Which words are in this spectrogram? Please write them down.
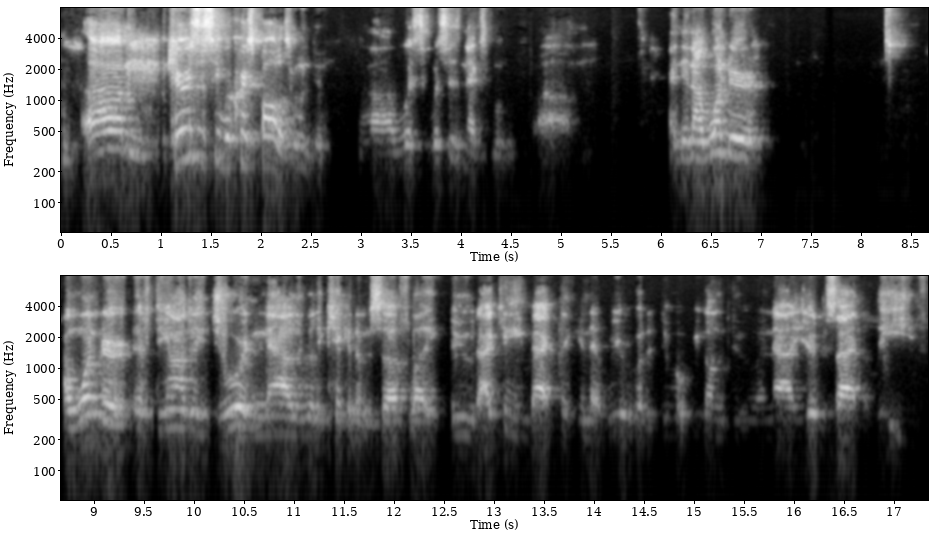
um, curious to see what Chris Paul is going to do. Uh, what's what's his next move? Um, and then I wonder, I wonder if DeAndre Jordan now is really kicking himself. Like, dude, I came back thinking that we were going to do what we're going to do, and now you're deciding to leave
